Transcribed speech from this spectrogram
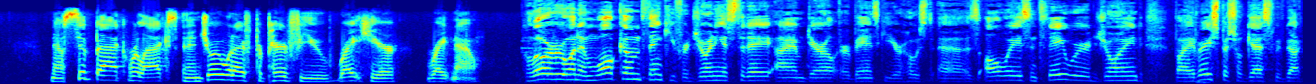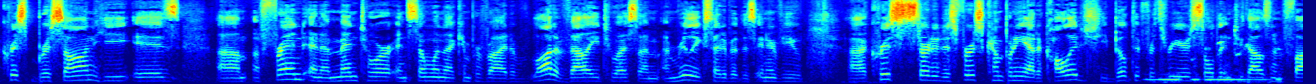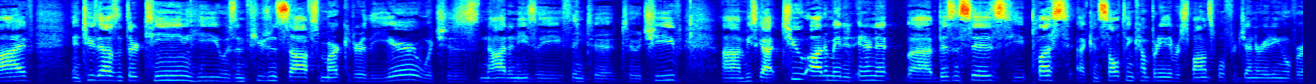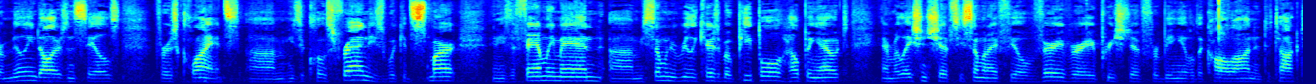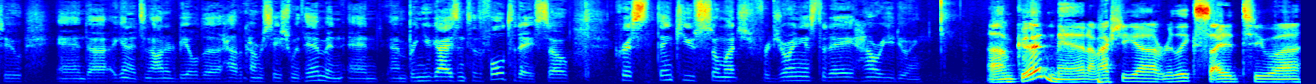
Now sit back, relax, and enjoy what I've prepared for you right here, right now. Hello, everyone, and welcome. Thank you for joining us today. I am Daryl Urbanski, your host as always, and today we're joined by a very special guest. We've got Chris Brisson. He is um, a friend and a mentor and someone that can provide a lot of value to us. I'm, I'm really excited about this interview. Uh, Chris started his first company out of college. He built it for three years, sold it in 2005. In 2013, he was Infusionsoft's Marketer of the Year, which is not an easy thing to, to achieve. Um, he's got two automated internet uh, businesses, he, plus a consulting company responsible for generating over a million dollars in sales for his clients. Um, he's a close friend, he's wicked smart, and he's a family man. Um, he's someone who really cares about people, helping out, and relationships. He's someone I feel very, very appreciative for being able to call on and to talk to. And uh, again, it's an honor to be able to have a conversation with him and, and, and bring you guys into the fold today. So, Chris, thank you so much for joining us today. How are you doing? I'm good, man. I'm actually uh, really excited to uh,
